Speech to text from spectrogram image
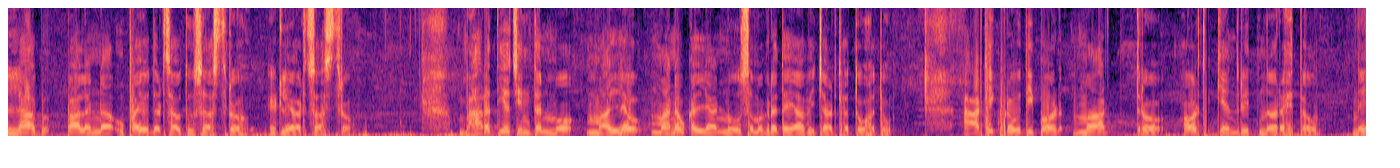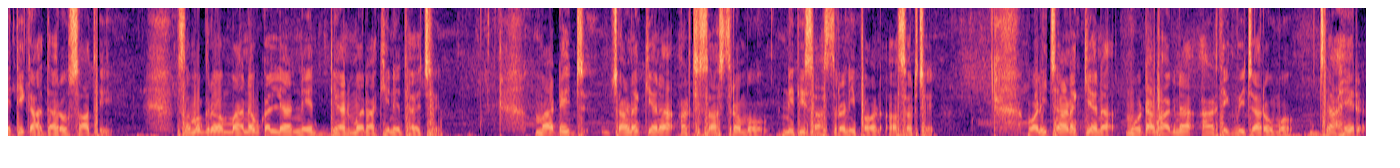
લાભ પાલનના ઉપાયો દર્શાવતું શાસ્ત્ર એટલે અર્થશાસ્ત્ર. ભારતીય ચિંતનમાં માલ્યવ, માનવ કલ્યાણનો સમગ્રતયા વિચાર થતો હતો. આર્થિક પ્રવૃત્તિ પણ માત્ર અર્થ કેન્દ્રિત ન રહેતો, નૈતિક આધારો સાથે સમગ્ર માનવ કલ્યાણને ધ્યાનમાં રાખીને થાય છે. માટે જ ચાણક્યના અર્થશાસ્ત્રમાં નીતિશાસ્ત્રની પણ અસર છે. વળી ચાણક્યના મોટાભાગના આર્થિક વિચારોમાં જાહેર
